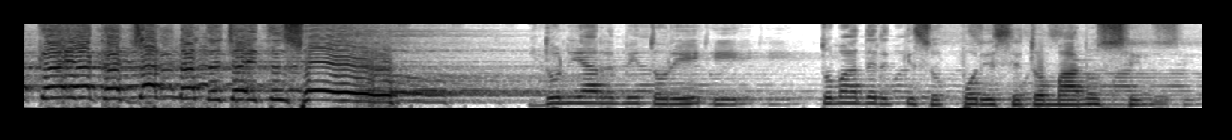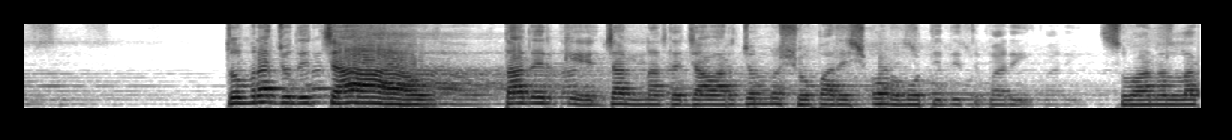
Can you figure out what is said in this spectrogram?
একা একা জান্নাতে যাইতেছো। দুনিয়ার ভিতরে তোমাদের কিছু পরিচিত মানুষ ছিল। তোমরা যদি চাও তাদেরকে জান্নাতে যাওয়ার জন্য সুপারিশ অনুমতি দিতে পারি। সুবহানাল্লাহ।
